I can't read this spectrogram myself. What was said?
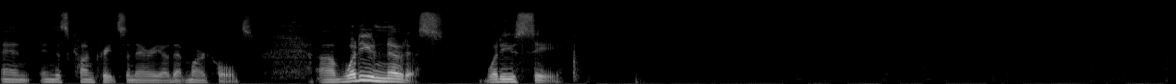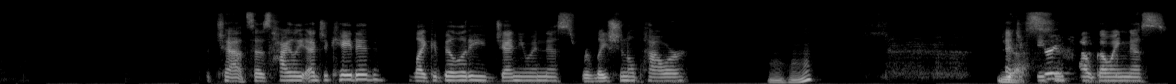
and in this concrete scenario that Mark holds? Um, what do you notice? What do you see? The chat says highly educated, likability, genuineness, relational power. Mm-hmm. Yes. Education, outgoingness.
